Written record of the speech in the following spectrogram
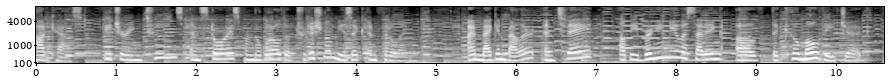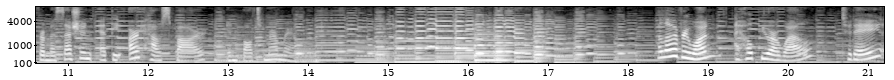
podcast featuring tunes and stories from the world of traditional music and fiddling. I'm Megan Beller, and today I'll be bringing you a setting of the Kilmovee jig from a session at the Arthouse Bar in Baltimore, Maryland. Hello, everyone. I hope you are well. Today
